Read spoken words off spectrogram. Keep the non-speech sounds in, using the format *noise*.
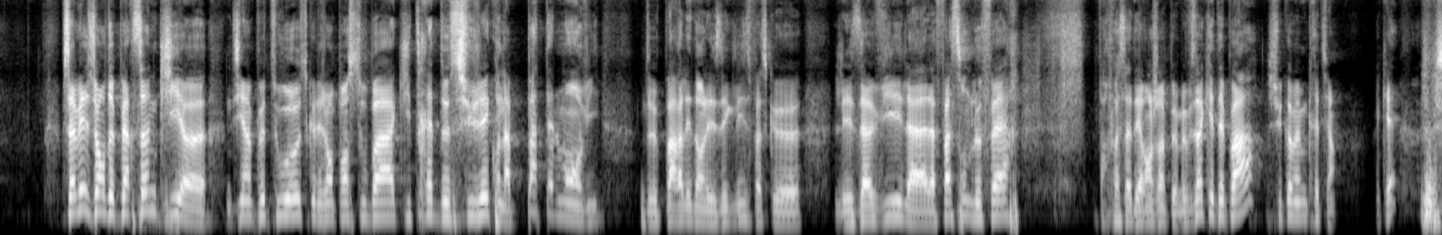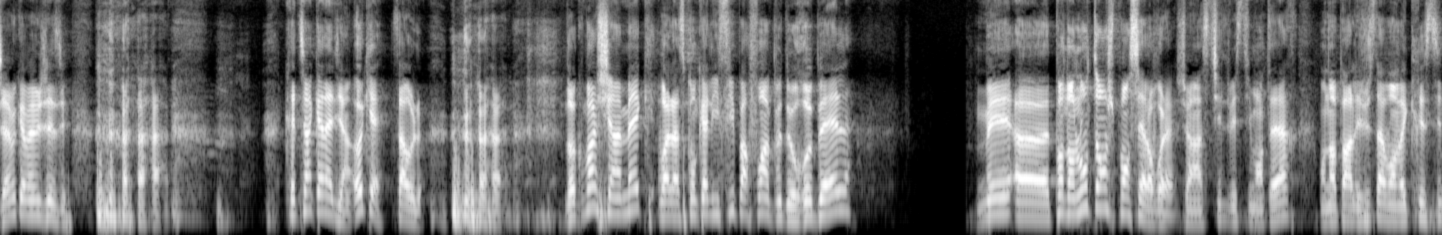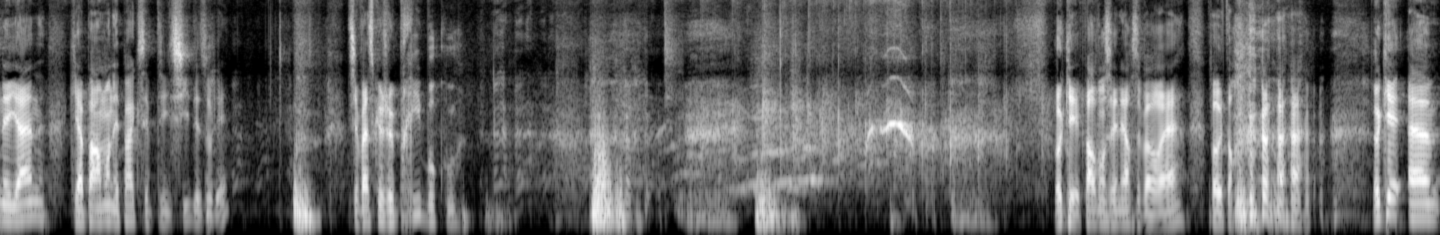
Vous savez, ce genre de personne qui euh, dit un peu tout haut ce que les gens pensent tout bas, qui traite de sujets qu'on n'a pas tellement envie de parler dans les églises parce que les avis, la, la façon de le faire, parfois ça dérange un peu. Mais vous inquiétez pas, je suis quand même chrétien. ok? J'aime quand même Jésus. *laughs* chrétien canadien. Ok, ça roule. *laughs* Donc moi, je suis un mec, voilà, ce qu'on qualifie parfois un peu de rebelle. Mais euh, pendant longtemps, je pensais, alors voilà, j'ai un style vestimentaire. On en parlait juste avant avec Christine et Yann, qui apparemment n'est pas accepté ici, désolé. C'est parce que je prie beaucoup. Ok, pardon Seigneur, c'est pas vrai, pas autant. *laughs* ok, euh,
